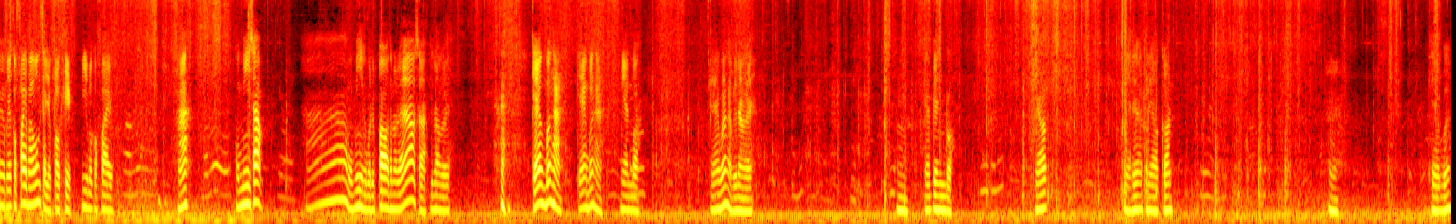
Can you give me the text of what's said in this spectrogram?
อไปกับไฟมาว่างใส่อยากเป่าเค้กมีบ่กับไฟบ่มีฮะบ่มีผมมีซ้โดยำอ้าวผมมีกับบได้เป่าเท่านั้นแล้วสะพี่น้องเลยแกงเบิ้งหะแกงเบิ้งหะเมียนบ่แกงเบิ้งหะพี่น้องเลย อืมแกเป็นบ่แล้วเดี๋ยวเดี๋ยวเอาตัวนี้ออกก่อนอ่าแกะเบิ้ง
